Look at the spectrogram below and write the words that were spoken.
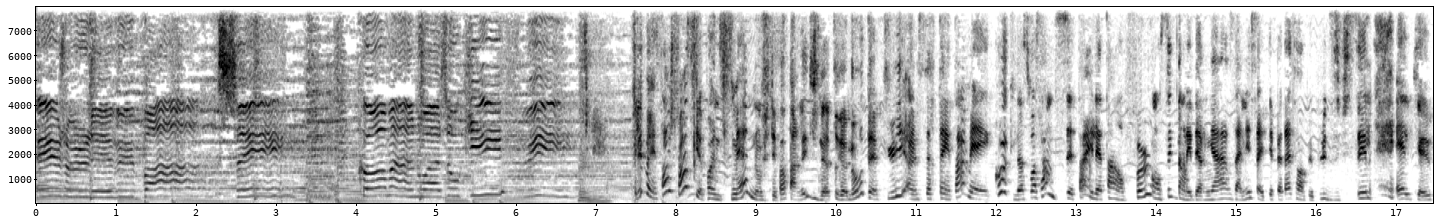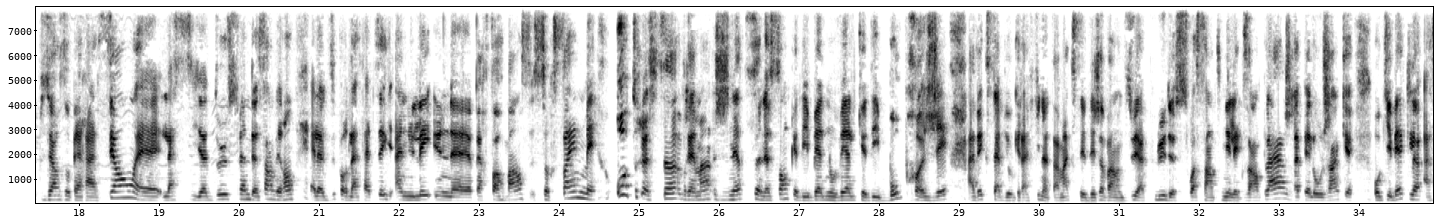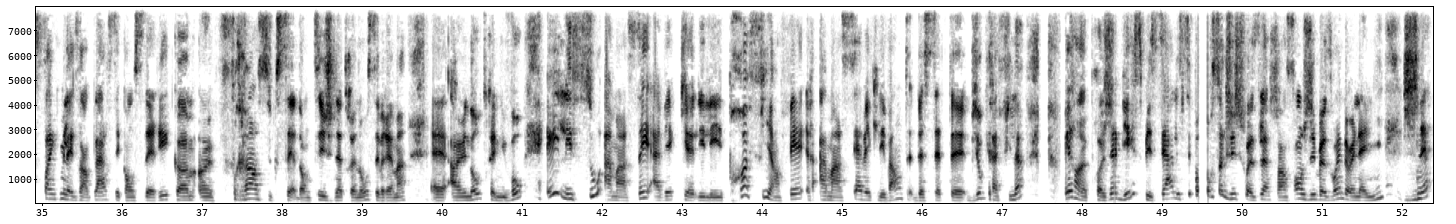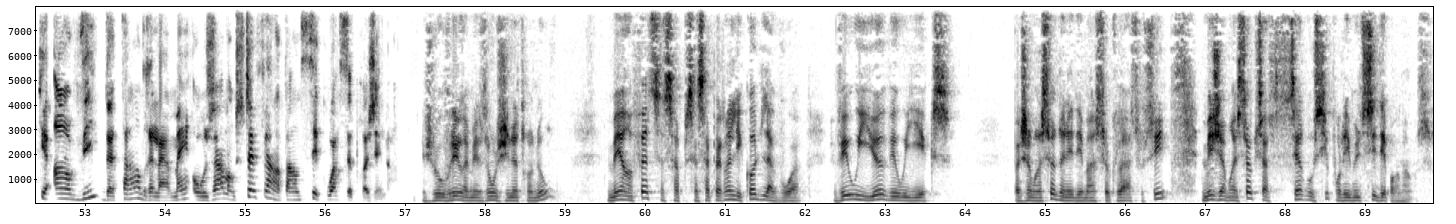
et je l'ai vu passer comme un oiseau qui fuit. Philippe Vincent, je pense qu'il n'y a pas une semaine où je t'ai pas parlé de Ginette Renault depuis un certain temps. Mais écoute, là, 77 ans, elle est en feu. On sait que dans les dernières années, ça a été peut-être un peu plus difficile. Elle qui a eu plusieurs opérations, euh, là, il y a deux semaines de ça environ, elle a dû, pour de la fatigue, annuler une euh, performance sur scène. Mais outre ça, vraiment, Ginette, ce ne sont que des belles nouvelles, que des beaux projets avec sa biographie, notamment qui s'est déjà vendue à plus de 60 000 exemplaires. Je rappelle aux gens que au Québec, là, à 5 000 exemplaires, c'est considéré comme un franc succès. Donc, tu sais, Ginette Renault, c'est vraiment euh, à un autre niveau. Et les sous amassés avec les, les profits, en fait, amassés avec les ventes de cette euh, biographie-là, un projet bien spécial. Et c'est pour ça que j'ai choisi la chanson J'ai besoin d'un ami. Ginette qui a envie de tendre la main aux gens. Donc, je te fais entendre, c'est quoi ce projet-là? Je vais ouvrir la maison Ginette Renault, mais en fait, ça, ça, ça s'appellera l'École de la voix. V-O-I-E, V-O-I-X. Ben, j'aimerais ça donner des masterclass aussi, mais j'aimerais ça que ça serve aussi pour les multidépendances.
